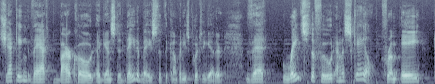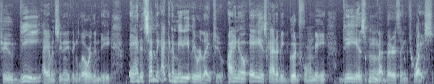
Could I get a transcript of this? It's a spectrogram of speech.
checking that barcode against a database that the company's put together that rates the food on a scale from A to D. I haven't seen anything lower than D. And it's something I can immediately relate to. I know A has got to be good for me. D is, hmm, I better think twice.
